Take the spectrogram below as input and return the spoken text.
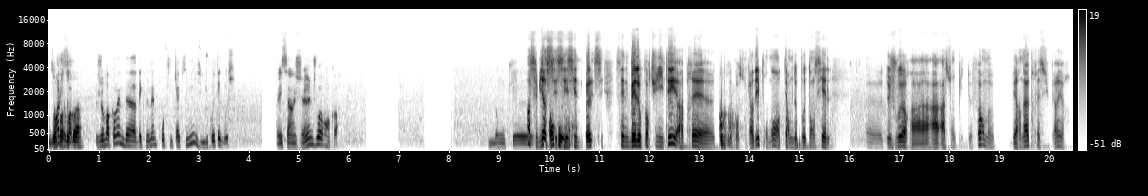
Vous en pensez quoi? Je le vois quand même avec le même profil qu'Hakimi du côté gauche. Mais c'est un jeune joueur encore. Donc, euh, ah, c'est bien, c'est une, belle, une, belle opportunité. Après, euh, proportion gardée, pour moi, en termes de potentiel euh, de joueur à, son pic de forme, Bernat reste supérieur,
